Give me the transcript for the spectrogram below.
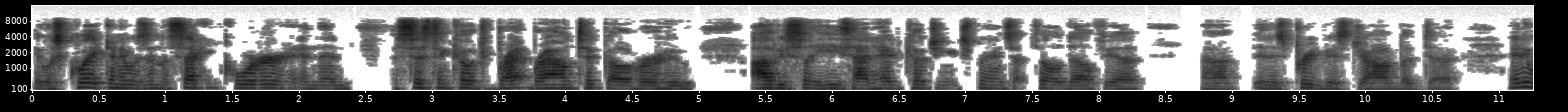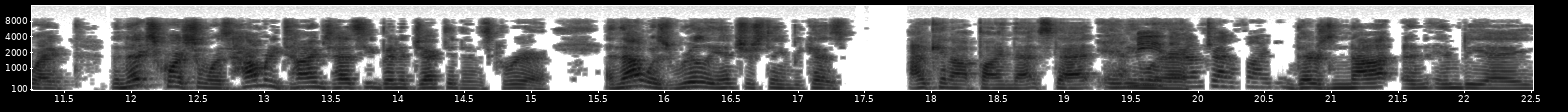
It was quick and it was in the second quarter, and then assistant coach Brett Brown took over, who obviously he's had head coaching experience at Philadelphia uh, in his previous job. But uh, anyway, the next question was how many times has he been ejected in his career? And that was really interesting because I cannot find that stat Yeah, anywhere. I'm trying to find it. There's not an NBA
